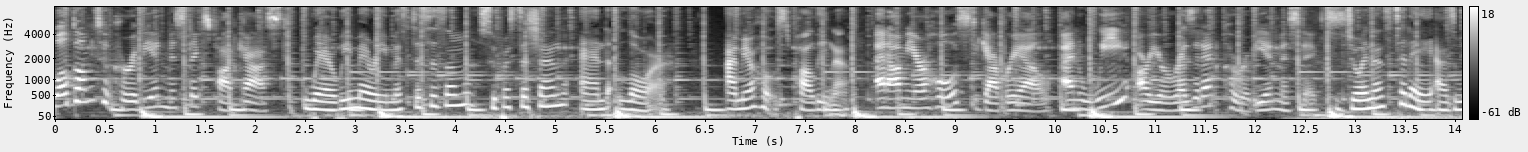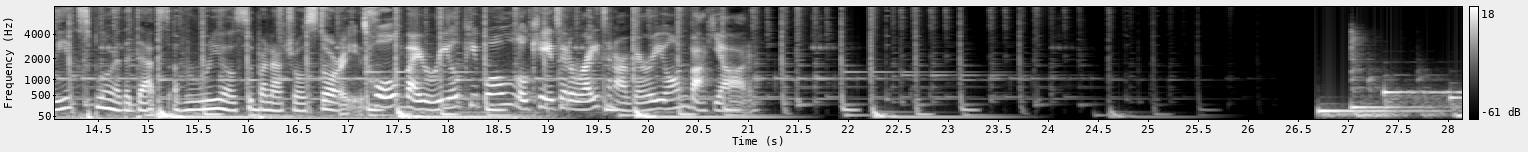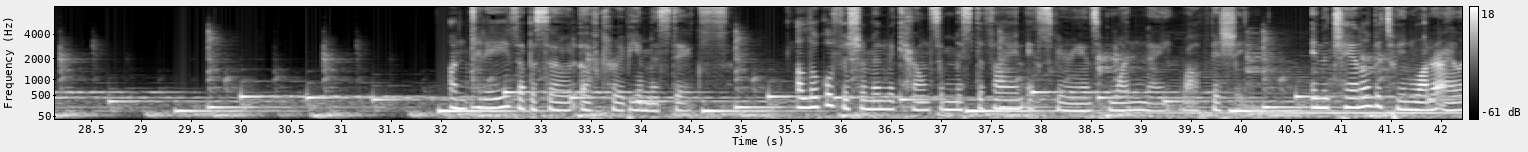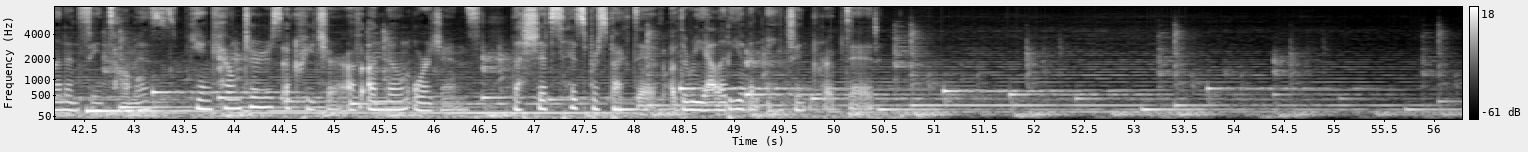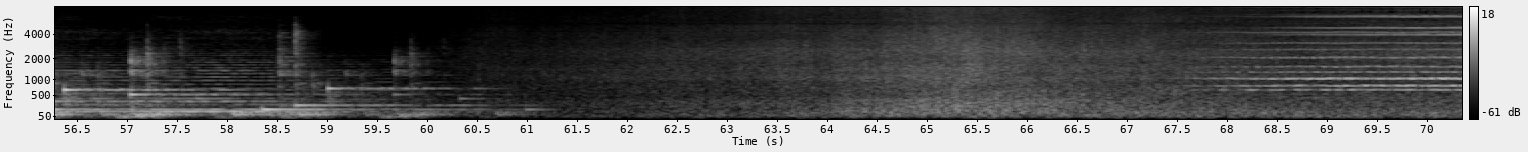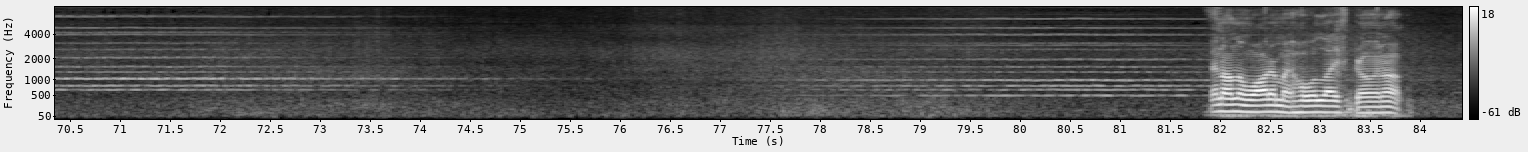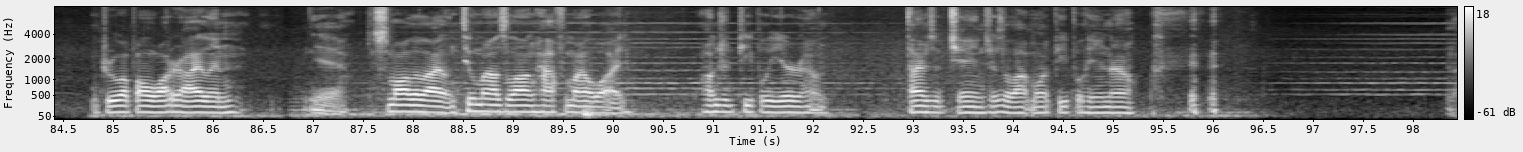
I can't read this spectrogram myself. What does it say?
Welcome to Caribbean Mystics Podcast, where we marry mysticism, superstition, and lore. I'm your host, Paulina. And I'm your host, Gabrielle. And we are your resident Caribbean mystics. Join us today as we explore the depths of real supernatural stories told by real people located right in our very own backyard. Episode of Caribbean Mystics, a local fisherman recounts a mystifying experience one night while fishing. In the channel between Water Island and St. Thomas, he encounters a creature of unknown origins that shifts his perspective of the reality of an ancient cryptid. Been on the water my whole life growing up. Grew up on Water Island. Yeah, small little island, two miles long, half a mile wide. 100 people year round. Times have changed, there's a lot more people here now.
